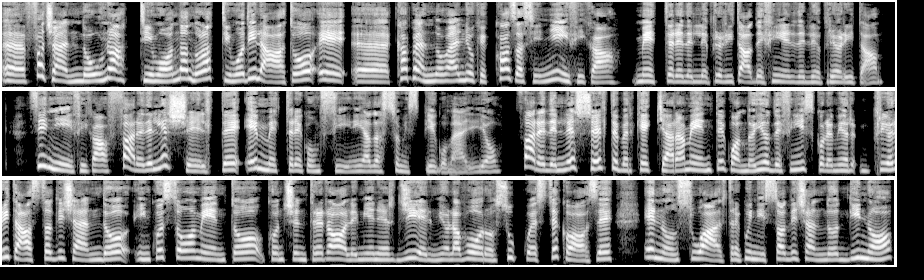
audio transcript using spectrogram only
eh, facendo un attimo, andando un attimo di lato e eh, capendo meglio che cosa significa mettere delle priorità, definire delle priorità. Significa fare delle scelte e mettere confini. Adesso mi spiego meglio. Fare delle scelte perché chiaramente quando io definisco le mie priorità sto dicendo in questo momento concentrerò le mie energie e il mio lavoro su queste cose e non su altre. Quindi sto dicendo di no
